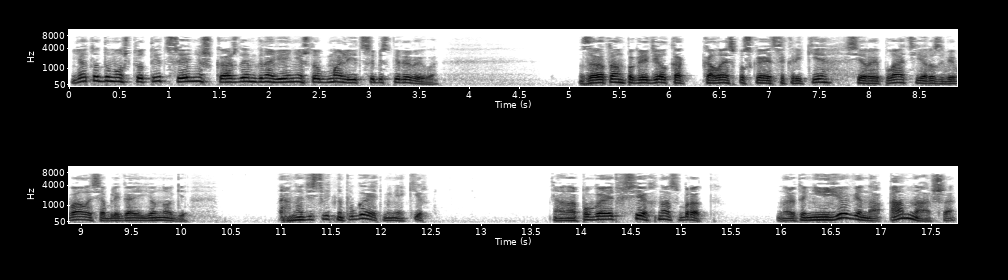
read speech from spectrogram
я-то думал, что ты ценишь каждое мгновение, чтобы молиться без перерыва. Заратан поглядел, как Калай спускается к реке, серое платье развивалось, облегая ее ноги. Она действительно пугает меня, Кир. Она пугает всех нас, брат. Но это не ее вина, а наша.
